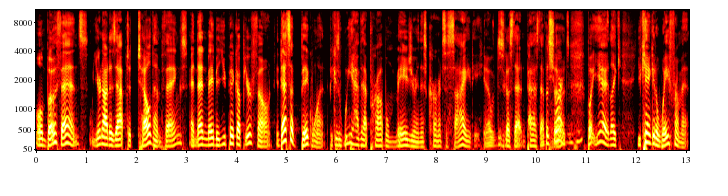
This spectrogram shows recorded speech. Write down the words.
on both ends. You're not as apt to tell them things, and then maybe you pick up your phone. That's a big one because we have that problem major in this current society. You know, we've discussed that in past episodes. Mhm. But yeah, like you can't get away from it.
